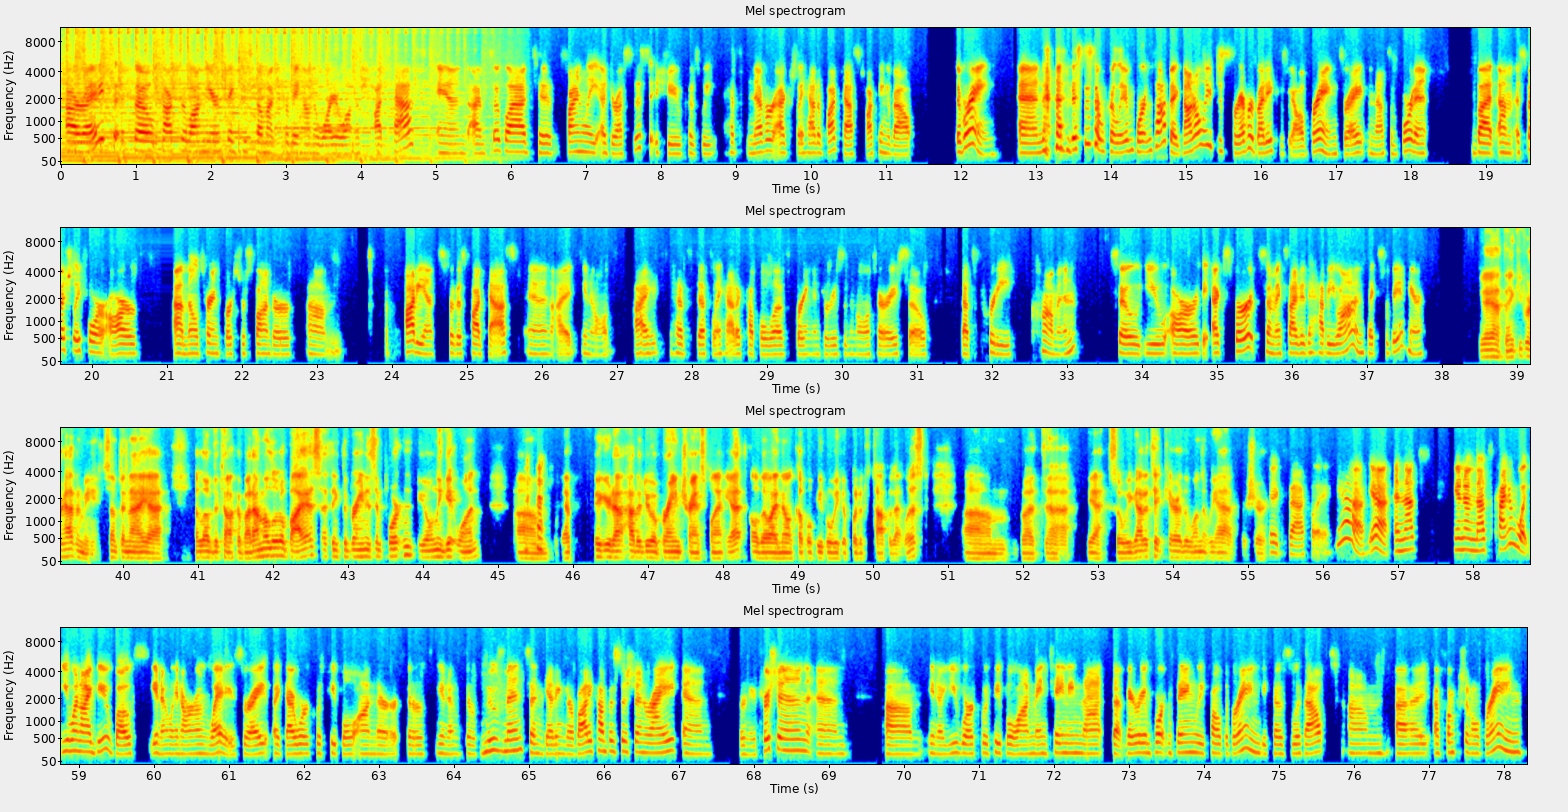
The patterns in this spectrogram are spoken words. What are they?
All right. So, Dr. Longyear, thank you so much for being on the Warrior Wellness podcast. And I'm so glad to finally address this issue because we have never actually had a podcast talking about the brain. And this is a really important topic, not only just for everybody, because we all have brains, right? And that's important, but um, especially for our uh, military and first responder um, audience for this podcast. And I, you know, I have definitely had a couple of brain injuries in the military, so that's pretty common. So you are the expert. So I'm excited to have you on. Thanks for being here. Yeah, thank you for having me. Something I uh, I love to talk about. I'm a little biased. I think the brain is important. You only get one. Um, figured out how to do a brain transplant yet, although I know a couple people we could put at the top of that list. Um, but uh, yeah, so we got to take care of the one that we have for sure. Exactly. Yeah, yeah, and that's you know, and that's kind of what you and I do both, you know, in our own ways, right? Like I work with people on their their you know their movement and getting their body composition right and their nutrition and um, you know you work with people on maintaining that that very important thing we call the brain because without um, a, a, functional brain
